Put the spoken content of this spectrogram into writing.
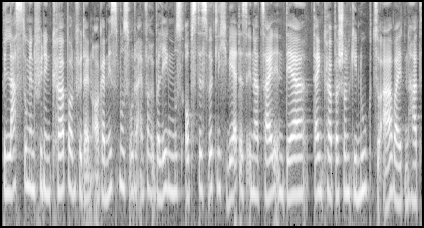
Belastungen für den Körper und für deinen Organismus, wo du einfach überlegen musst, ob es das wirklich wert ist in einer Zeit, in der dein Körper schon genug zu arbeiten hat.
